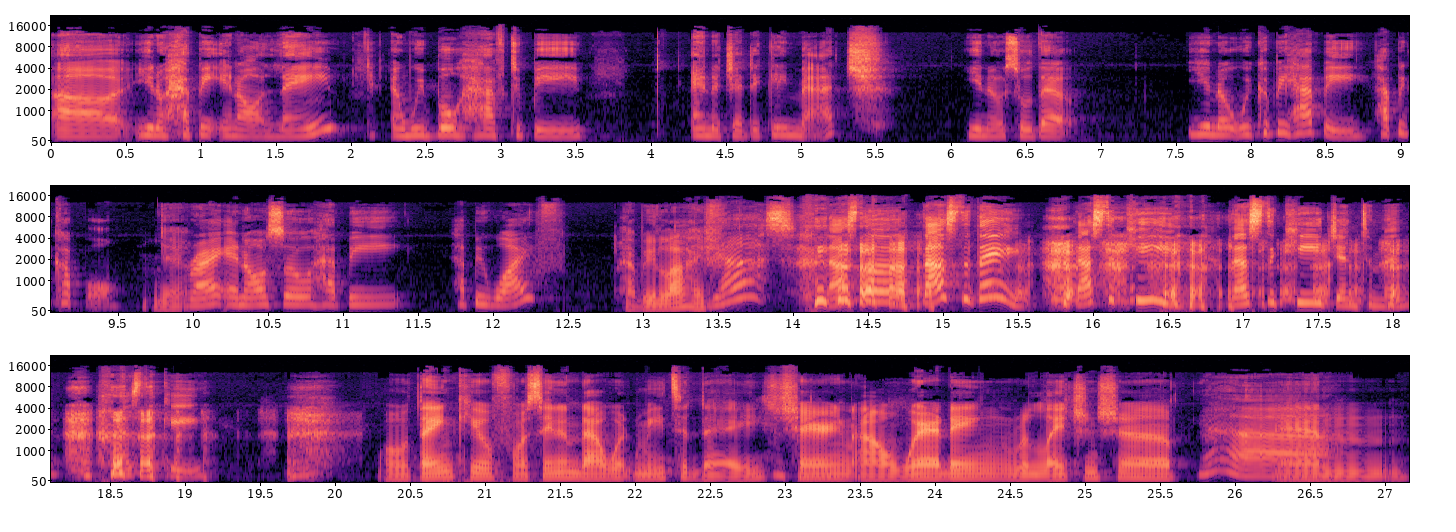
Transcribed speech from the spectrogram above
uh you know happy in our lane. And we both have to be energetically matched you know so that you know we could be happy happy couple yeah. right? And also happy happy wife Happy life. Yes, that's the that's the thing. That's the key. That's the key, gentlemen. That's the key. Well, thank you for sitting down with me today, Mm-hmm. sharing our wedding relationship, Yeah. and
